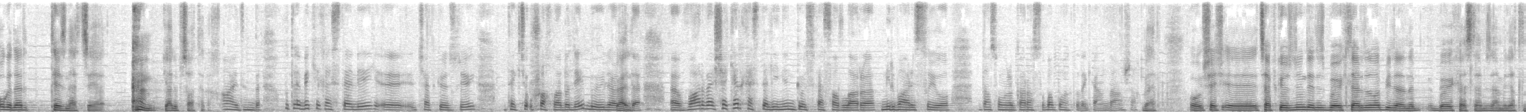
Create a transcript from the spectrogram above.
o qədər tez nəticəyə gəlib çatırıq. Aydındır. Bu təbii ki, xəstəlik, e, çəpgözlük təkcə uşaqlarda deyil, böyüklərdə Bəli. də e, var və şəkər xəstəliyinin göz fəsadları, mirvari suyu, daha sonra qara suba bu haqda da gəlin danışaq. Bəli. O şək, e, çəpgözlüyün dediniz böyüklərdə də var. Bir dənə də böyük xəstəmiz əməliyyat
